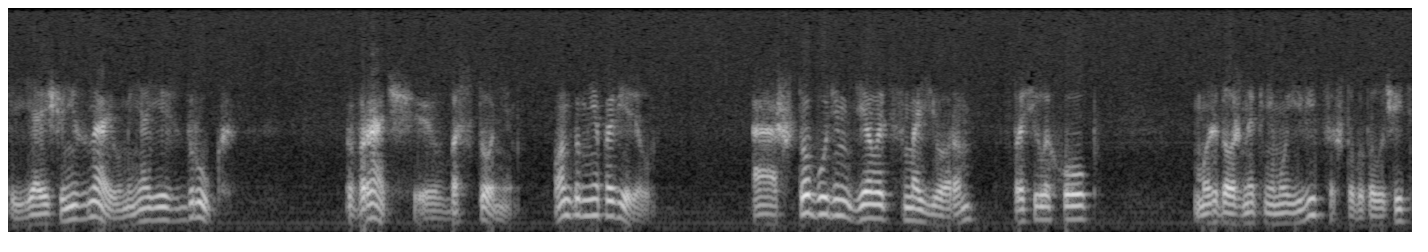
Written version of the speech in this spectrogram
Я еще не знаю, у меня есть друг, врач в Бостоне. Он бы мне поверил. А что будем делать с майором? спросила Хоуп. Мы должны к нему явиться, чтобы получить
